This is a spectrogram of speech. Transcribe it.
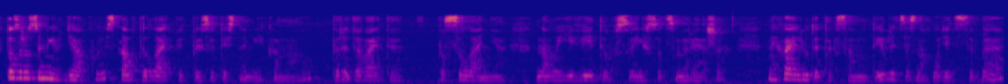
Хто зрозумів, дякую. Ставте лайк, підписуйтесь на мій канал, передавайте посилання на мої відео в своїх соцмережах. Нехай люди так само дивляться, знаходять себе,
